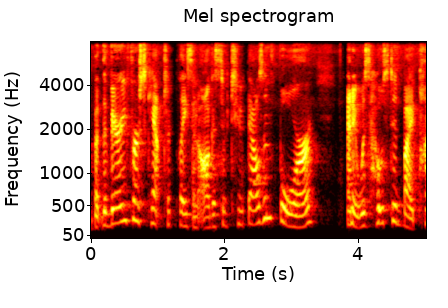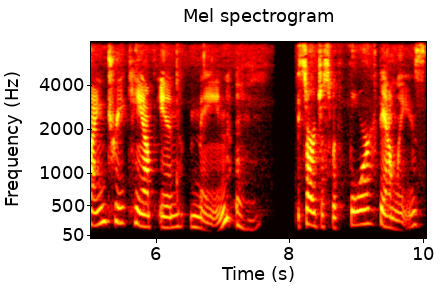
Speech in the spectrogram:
But the very first camp took place in August of 2004, and it was hosted by Pine Tree Camp in Maine. Mm-hmm. It started just with four families.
